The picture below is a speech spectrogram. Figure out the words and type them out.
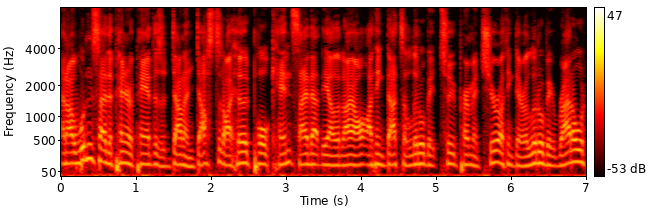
And I wouldn't say the Penrith Panthers are done and dusted. I heard Paul Kent say that the other day. I think that's a little bit too premature. I think they're a little bit rattled,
